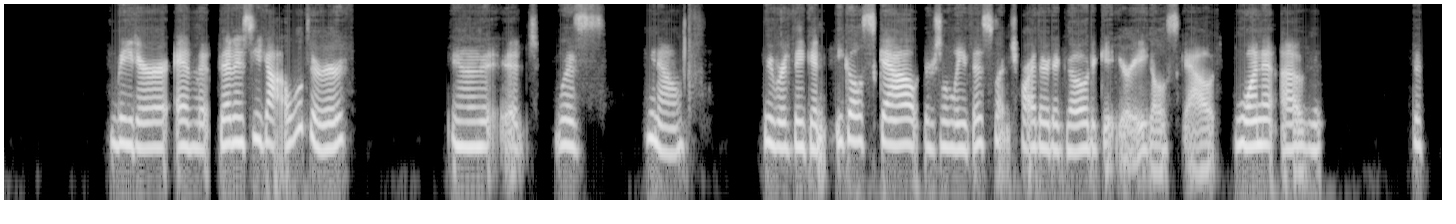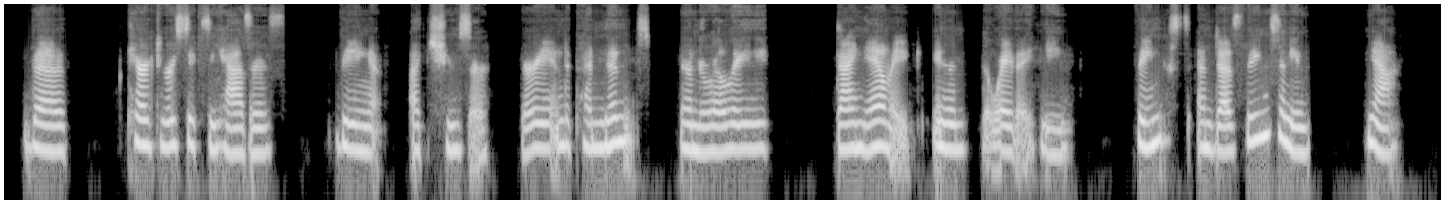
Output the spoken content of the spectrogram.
leader. And then as he got older, and it was, you know, we were thinking Eagle Scout, there's only this much farther to go to get your Eagle Scout. One of the the characteristics he has is being a chooser, very independent and really dynamic in the way that he thinks and does things. And he, yeah,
